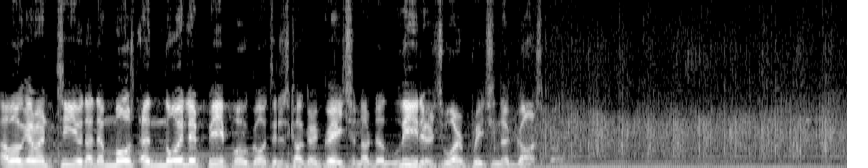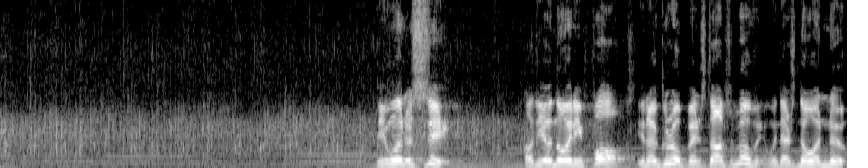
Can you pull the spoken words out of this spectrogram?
I will guarantee you that the most anointed people who go to this congregation are the leaders who are preaching the gospel. Do you want to see how the anointing falls in a group and stops moving when there's no one new?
